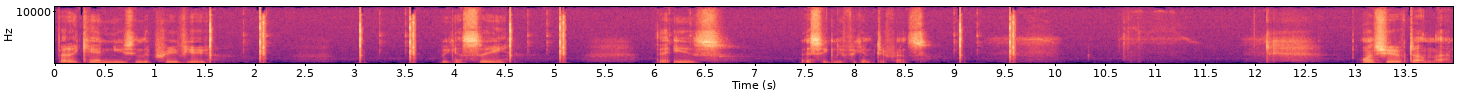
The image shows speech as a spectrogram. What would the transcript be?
but again, using the preview, we can see there is a significant difference. Once you've done that,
